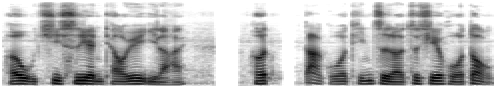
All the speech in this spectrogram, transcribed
核武器试验条约以来，核大国停止了这些活动。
